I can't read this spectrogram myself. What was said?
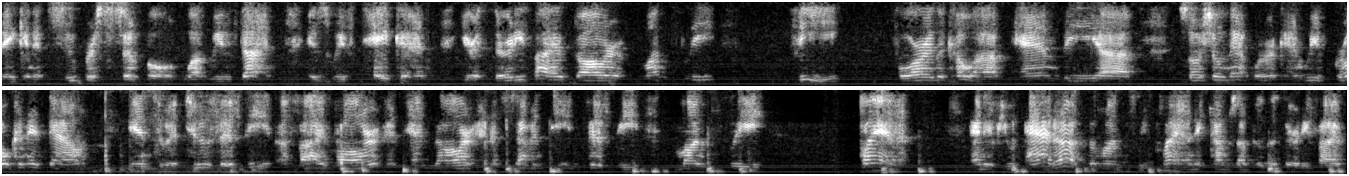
Making it super simple, what we've done is we've taken your $35 monthly fee for the co op and the uh, social network, and we've broken it down into a 250 a $5, a $10, and a $17.50 monthly plan. And if you add up the monthly plan, it comes up to the $35.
